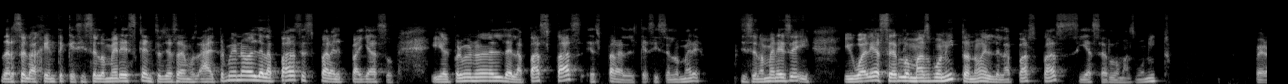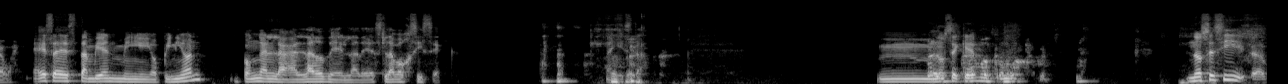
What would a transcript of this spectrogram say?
dárselo a gente que sí se lo merezca. Entonces ya sabemos, ah, el premio Nobel de la Paz es para el payaso y el premio Nobel de la Paz, Paz es para el que sí se lo merece. Si se lo merece, y, igual y hacerlo más bonito, ¿no? El de la Paz, Paz, sí hacerlo más bonito. Pero bueno, esa es también mi opinión. Pónganla al lado de la de Slavoj Zizek. Ahí está. Mm, no sé qué. No sé si uh,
